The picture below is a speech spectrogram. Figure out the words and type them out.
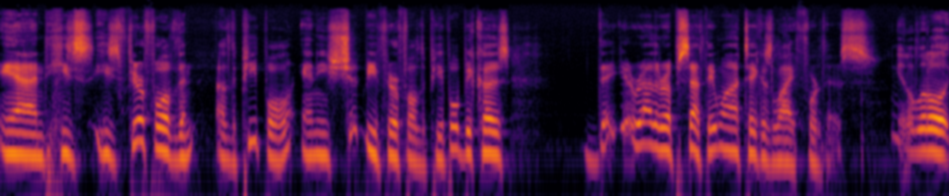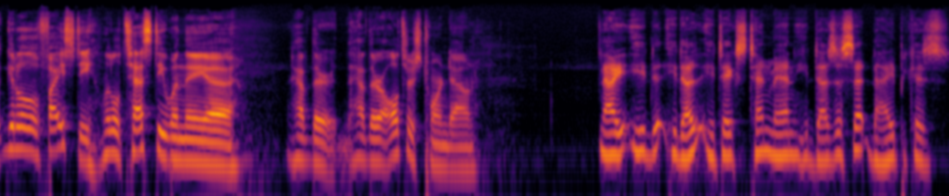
and he's he's fearful of the of the people and he should be fearful of the people because they get rather upset they want to take his life for this Get a little get a little feisty, a little testy when they uh, have their have their altars torn down. now he he, he does he takes 10 men he does this at night because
